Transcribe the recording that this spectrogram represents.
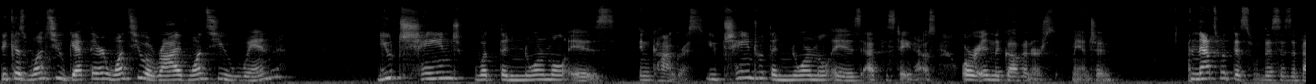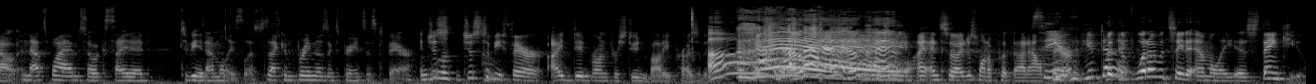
because once you get there, once you arrive, once you win, you change what the normal is in Congress. You change what the normal is at the state house or in the governor's mansion. And that's what this this is about, and that's why I'm so excited to be at Emily's list, so I can bring those experiences to bear. And just just to be oh. fair, I did run for student body president. Oh, okay, okay. and so I just want to put that out See? there. You've done but it. The, what I would say to Emily is thank you.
